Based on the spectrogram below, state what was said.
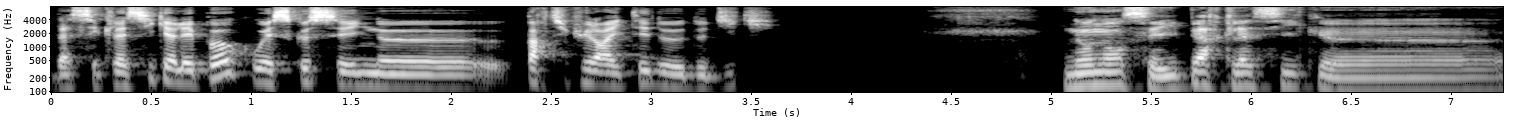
d'assez classique à l'époque ou est-ce que c'est une particularité de, Dick? Non, non, c'est hyper classique. Euh,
